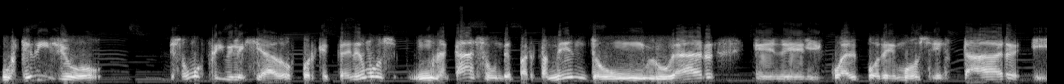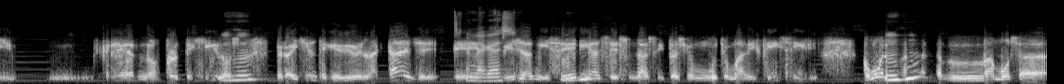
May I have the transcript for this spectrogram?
usted y yo somos privilegiados porque tenemos una casa, un departamento, un lugar en el cual podemos estar y creernos protegidos, pero hay gente que vive en la calle, en Villas Miserias es una situación mucho más difícil. ¿Cómo vamos a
